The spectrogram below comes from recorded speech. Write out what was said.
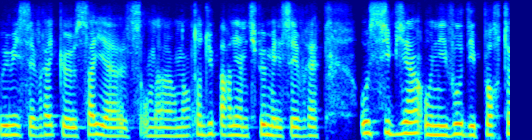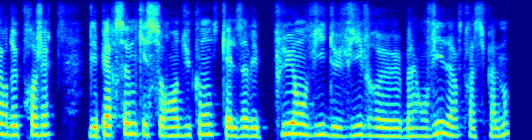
oui, oui, c'est vrai que ça, on, a, entendu parler un petit peu, mais c'est vrai. Aussi bien au niveau des porteurs de projets, des personnes qui se sont rendues compte qu'elles avaient plus envie de vivre euh, ben, en ville, hein, principalement,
